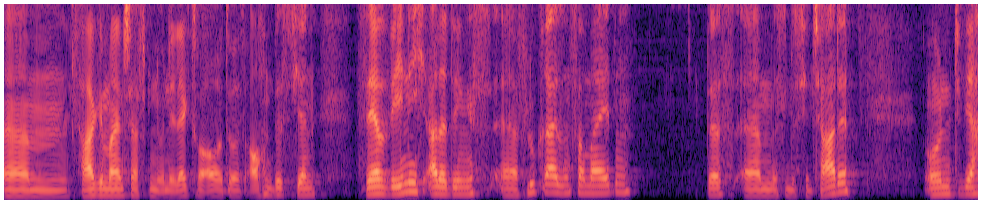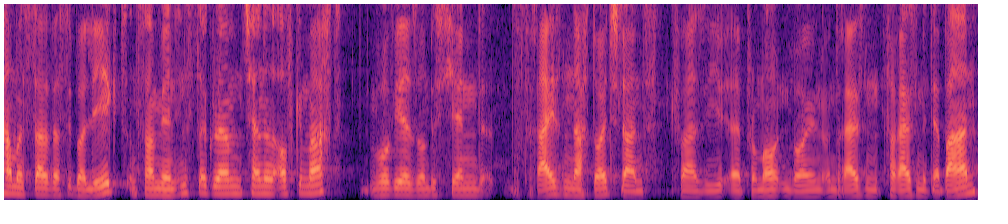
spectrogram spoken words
ähm, Fahrgemeinschaften und Elektroautos auch ein bisschen. Sehr wenig allerdings äh, Flugreisen vermeiden, das ähm, ist ein bisschen schade. Und wir haben uns da was überlegt, und zwar haben wir einen Instagram-Channel aufgemacht, wo wir so ein bisschen das Reisen nach Deutschland quasi äh, promoten wollen und reisen, verreisen mit der Bahn.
